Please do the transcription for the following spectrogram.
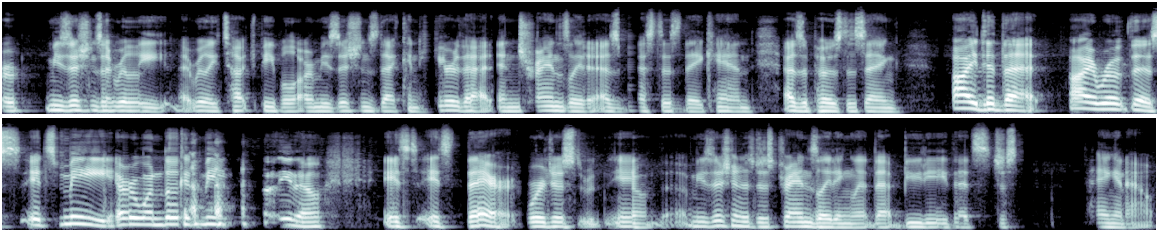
or musicians that really that really touch people are musicians that can hear that and translate it as best as they can as opposed to saying i did that. I wrote this. It's me. Everyone look at me. You know it's it's there we're just you know a musician is just translating that, that beauty that's just hanging out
